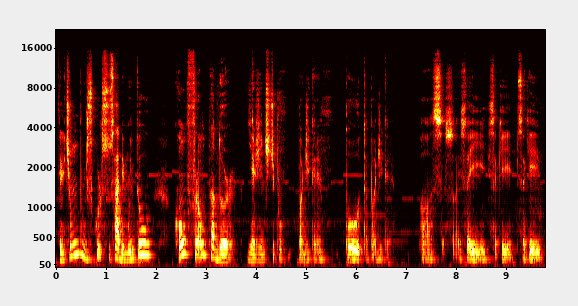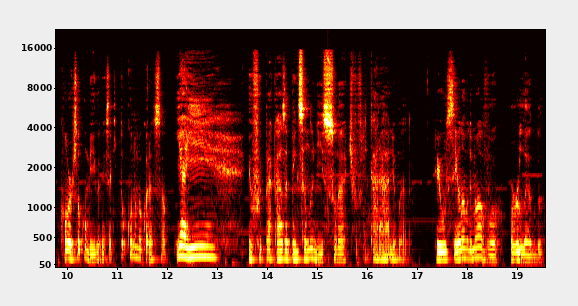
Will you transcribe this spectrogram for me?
Então, ele tinha um discurso, sabe, muito confrontador. E a gente, tipo, pode crer. Puta, pode crer. Nossa, só isso aí, isso aqui, isso aqui conversou comigo, né? Isso aqui tocou no meu coração. E aí, eu fui para casa pensando nisso, né? Tipo, falei, caralho, mano. Eu sei o nome do meu avô, Orlando.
